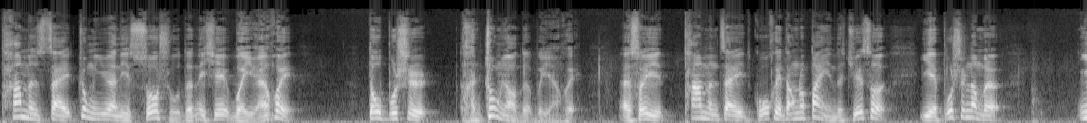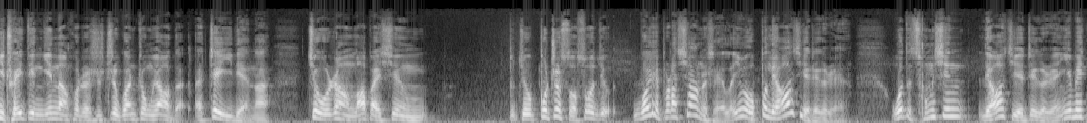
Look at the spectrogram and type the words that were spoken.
他们在众议院里所属的那些委员会都不是很重要的委员会，呃，所以他们在国会当中扮演的角色也不是那么一锤定音呢，或者是至关重要的。呃，这一点呢，就让老百姓就不知所措，就我也不知道向着谁了，因为我不了解这个人。我得重新了解这个人，因为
